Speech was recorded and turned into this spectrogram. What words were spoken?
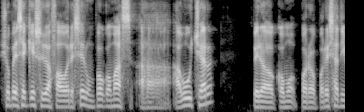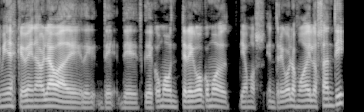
yo pensé que eso iba a favorecer un poco más a, Butcher, pero como por, esa timidez que Ben hablaba de, cómo entregó, cómo, digamos, entregó los modelos anti,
